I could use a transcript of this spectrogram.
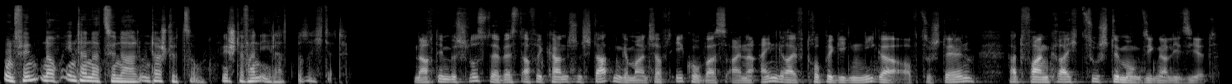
und finden auch international Unterstützung, wie Stefan Ehlert berichtet. Nach dem Beschluss der westafrikanischen Staatengemeinschaft ECOWAS, eine Eingreiftruppe gegen Niger aufzustellen, hat Frankreich Zustimmung signalisiert.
